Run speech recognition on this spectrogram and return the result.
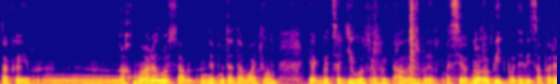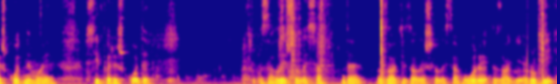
такий нахмарилося, не буде давати вам, якби це діло зробити. Але ж ви все одно робіть, бо дивіться, перешкод немає. Всі перешкоди залишилися, де? Ззаді залишилися гори, ззаді робіть,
